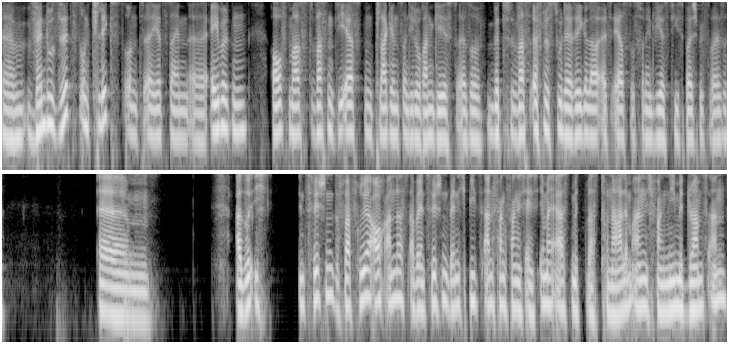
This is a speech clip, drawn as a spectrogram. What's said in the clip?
Ähm, wenn du sitzt und klickst und äh, jetzt dein äh, Ableton aufmachst, was sind die ersten Plugins, an die du rangehst? Also mit was öffnest du in der Regel als erstes von den VSTs beispielsweise? Ähm, Also ich inzwischen, das war früher auch anders, aber inzwischen, wenn ich Beats anfange, fange ich eigentlich immer erst mit was Tonalem an. Ich fange nie mit Drums an.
